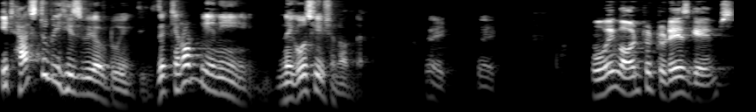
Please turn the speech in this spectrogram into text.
It has to be his way of doing things. There cannot be any negotiation on that. Right, right. Moving on to today's games,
